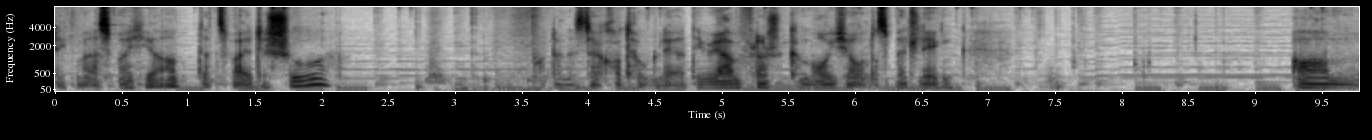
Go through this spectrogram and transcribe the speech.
legen wir erstmal hier ab. Der zweite Schuh. Und dann ist der Karton leer. Die Wärmflasche können wir ruhig hier unter das Bett legen. Ähm,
